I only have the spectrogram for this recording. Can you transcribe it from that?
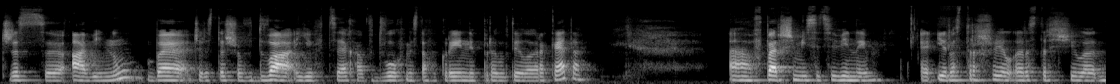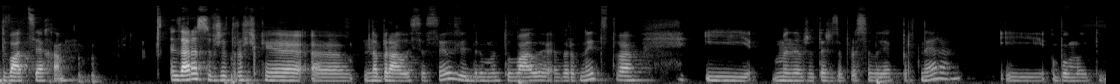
через е, А війну, Б, через те, що в два їх цеха в двох містах України прилетіла ракета е, в перші місяці війни е, і розтрашила, розтращила два цеха. Зараз вже трошки е, набралися сил, відремонтували виробництво, і мене вже теж запросили як партнера. І бо ми там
